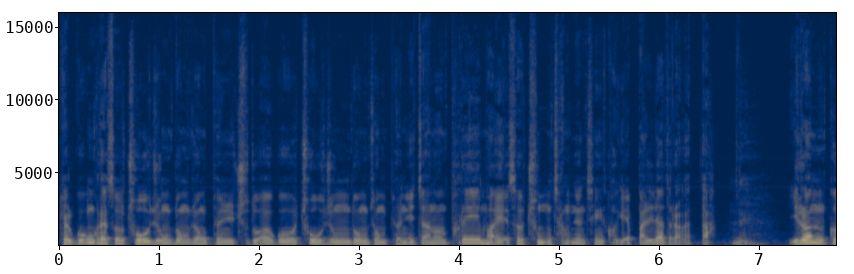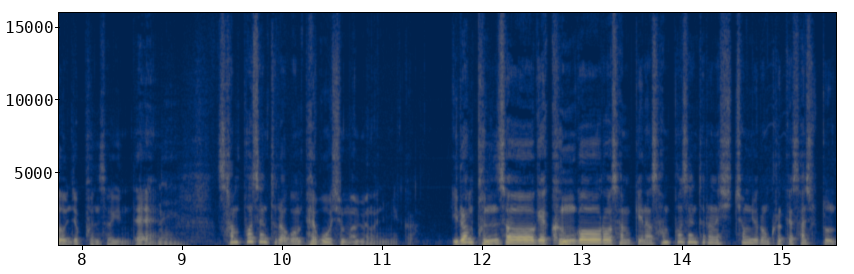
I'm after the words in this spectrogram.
결국은 그래서 조중동 종편이 주도하고 조중동 종편이 짜놓은 프레임 하에서 중장년층이 거기에 빨려 들어갔다. 네. 이런 그 이제 분석인데 네. 3%라고 하면 150만 명 아닙니까? 이런 분석의 근거로 삼기는 3%라는 시청률은 그렇게 사실 또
